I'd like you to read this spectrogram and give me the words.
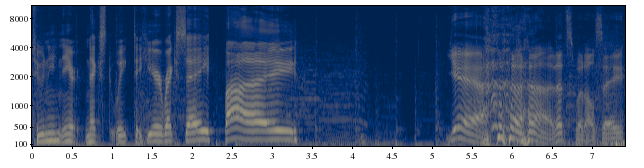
Tune in here next week to hear Rex say bye. yeah, that's what I'll say.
